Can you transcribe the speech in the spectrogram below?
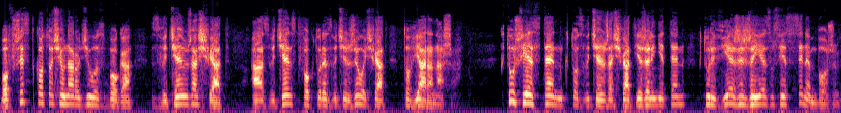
bo wszystko, co się narodziło z Boga, zwycięża świat, a zwycięstwo, które zwyciężyło świat, to wiara nasza. Któż jest ten, kto zwycięża świat, jeżeli nie ten, który wierzy, że Jezus jest Synem Bożym?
